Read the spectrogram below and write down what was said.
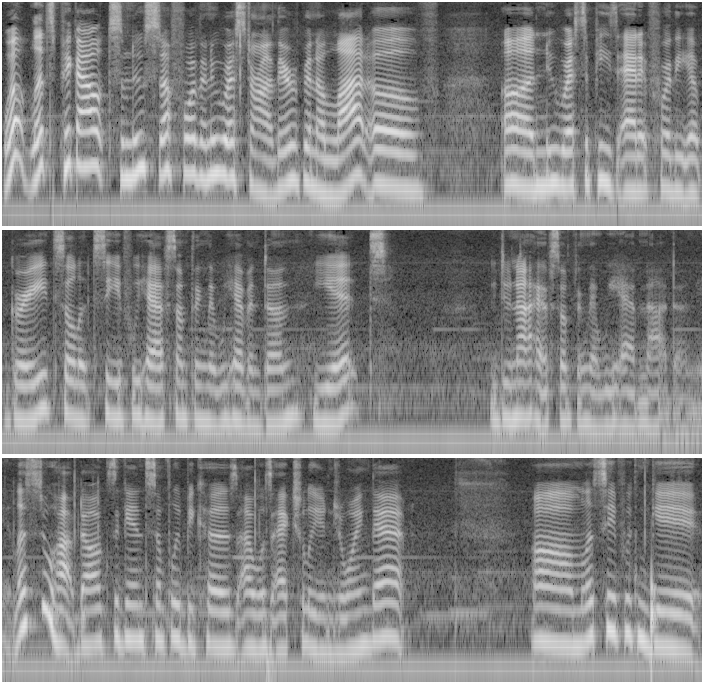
Well, let's pick out some new stuff for the new restaurant. There have been a lot of uh, new recipes added for the upgrade. So let's see if we have something that we haven't done yet. We do not have something that we have not done yet. Let's do hot dogs again simply because I was actually enjoying that. Um, let's see if we can get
